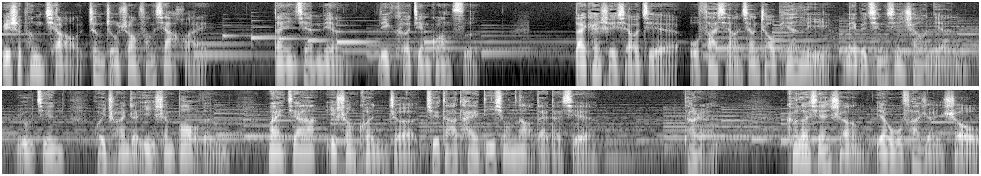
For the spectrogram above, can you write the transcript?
于是碰巧正中双方下怀，但一见面立刻见光死。白开水小姐无法想象照片里那个清新少年，如今会穿着一身豹纹，外加一双捆着巨大泰迪熊脑袋的鞋。当然，可乐先生也无法忍受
